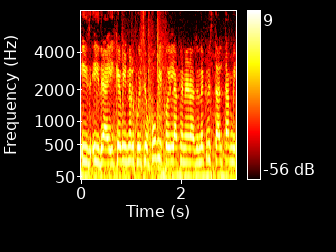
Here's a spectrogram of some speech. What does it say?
Y, y de ahí que vino el juicio público y la generación de cristal también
